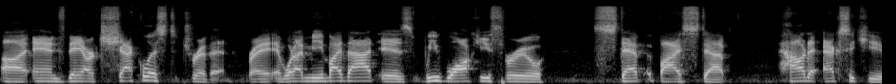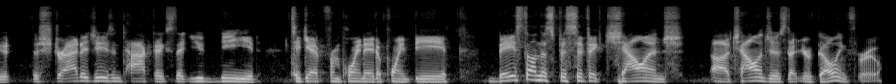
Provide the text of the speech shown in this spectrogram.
uh, and they are checklist driven, right? And what I mean by that is we walk you through step by step how to execute the strategies and tactics that you need to get from point A to point B based on the specific challenge uh, challenges that you're going through.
